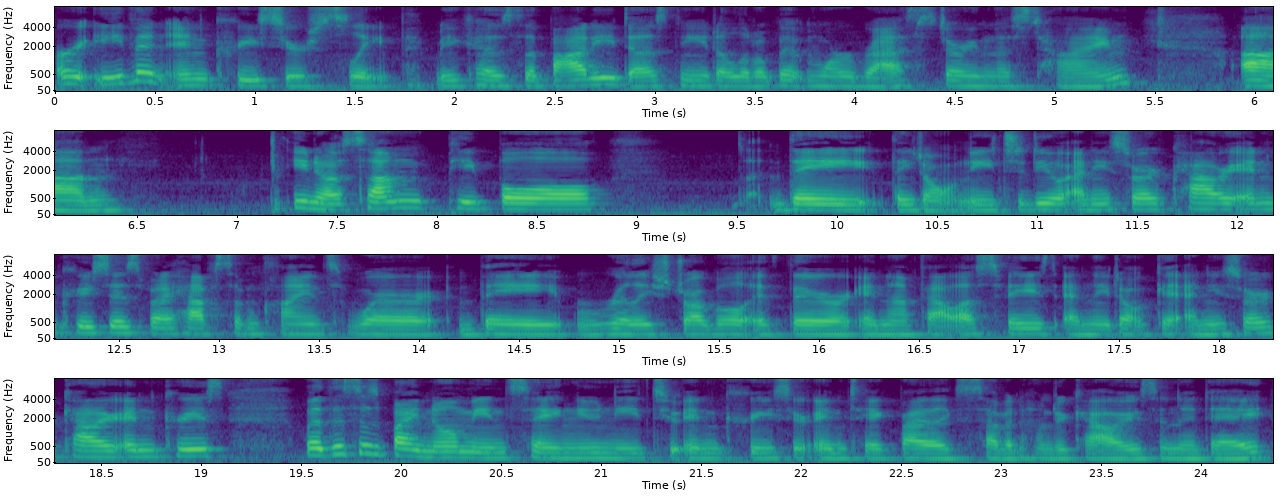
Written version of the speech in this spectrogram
or even increase your sleep because the body does need a little bit more rest during this time. Um, you know, some people they they don't need to do any sort of calorie increases but i have some clients where they really struggle if they're in a fat loss phase and they don't get any sort of calorie increase. But this is by no means saying you need to increase your intake by like 700 calories in a day.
